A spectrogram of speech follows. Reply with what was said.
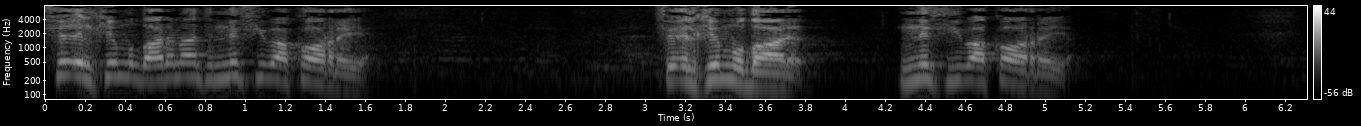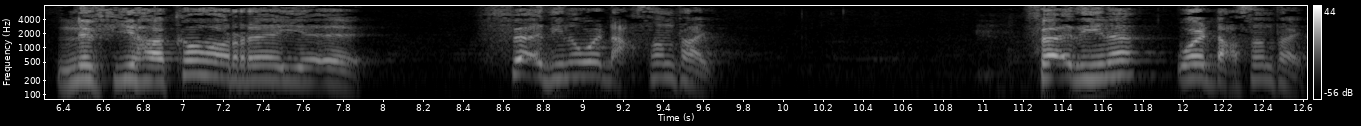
ficilkii mudaaric maanta nafyi baa ka horreeya ficilkii mudaaric nafyi baa ka horreeya nafyiha ka horreeya e fadiina way dhacsan tahay. Fadiina way dhacsan tahay.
